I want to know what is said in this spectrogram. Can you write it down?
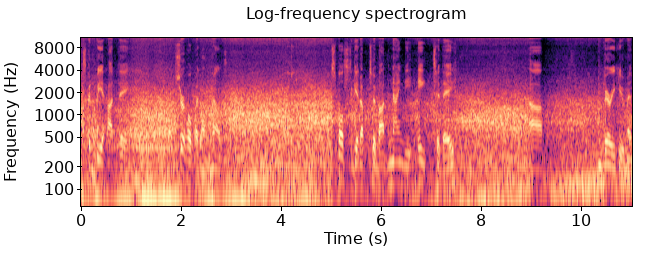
It's going to be a hot day. Sure hope I don't melt. It's supposed to get up to about 98 today. Uh, very humid.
